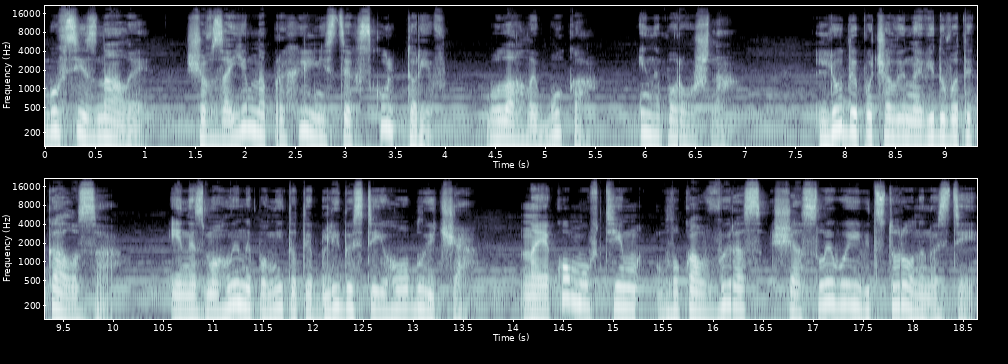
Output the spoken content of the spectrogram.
бо всі знали, що взаємна прихильність цих скульпторів була глибока і непорушна. Люди почали навідувати Калоса і не змогли не помітити блідості його обличчя, на якому, втім, блукав вираз щасливої відстороненості,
